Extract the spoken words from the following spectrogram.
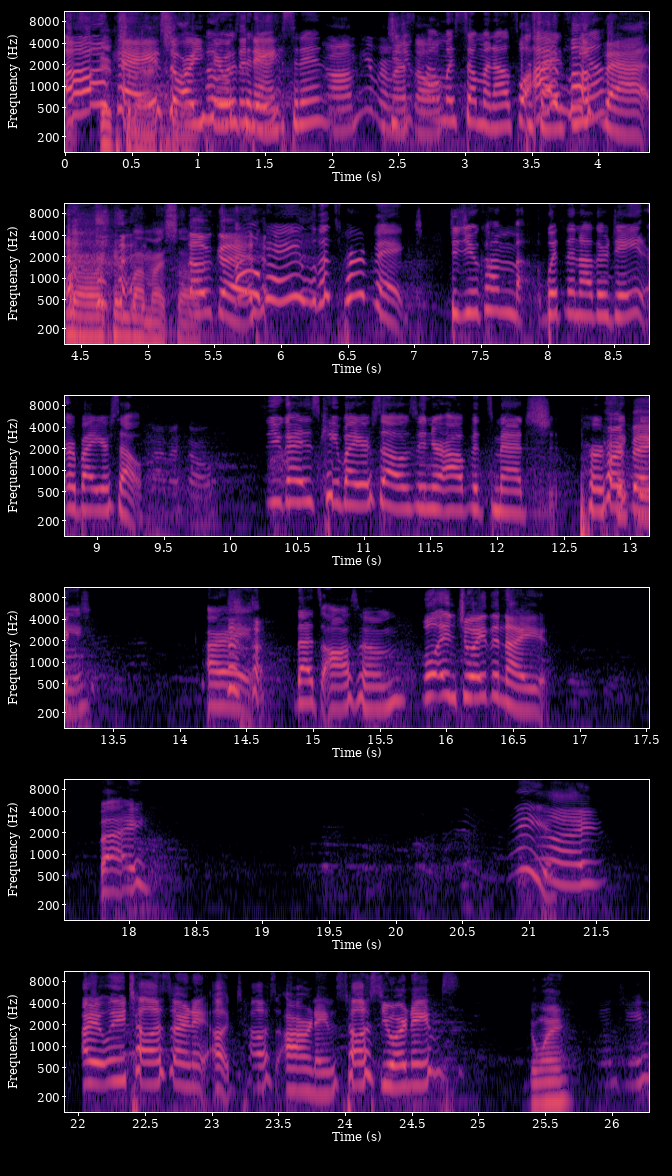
Oh, It's an okay. So are you Oh, um, here it with was an date? accident? No, I'm here by Did you come with someone else Well, I love Nia? that. No, I came by myself. So good. Oh, okay, well that's perfect. Did you come with another date or by yourself? By myself. So you guys came by yourselves and your outfits match perfectly. Perfect. All right, that's awesome. Well, enjoy the night. Bye. Hey. Hi. All right, will you tell us our name? Oh, tell us our names. Tell us your names. Dwayne. Angie.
